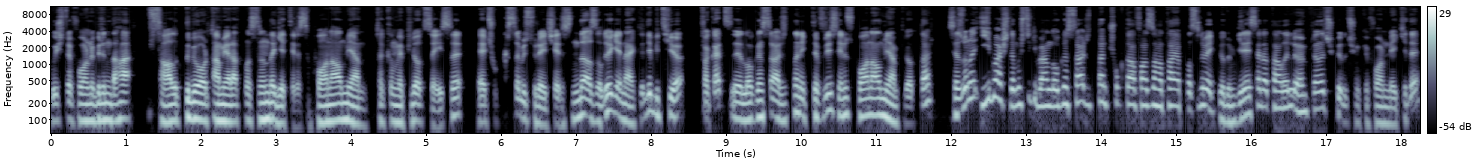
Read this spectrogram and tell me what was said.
Bu işte Formula 1'in daha sağlıklı bir ortam yaratmasının da getirisi. Puan almayan takım ve pilot sayısı e, çok kısa bir süre içerisinde azalıyor. Genellikle de bitiyor. Fakat e, Logan Sargent'tan Nick de henüz puan almayan pilotlar. Sezona iyi başlamıştı ki ben Logan Sargent'tan çok daha fazla hata yapmasını bekliyordum. Bireysel hatalarıyla ön plana çıkıyordu çünkü Formula 2'de.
